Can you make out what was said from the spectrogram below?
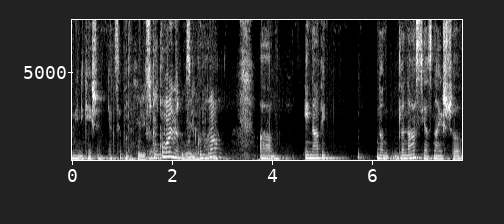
communication, як це буде? комунікація. Спілкування. Спілкування. А, і навіть ну, для нас я знаю, що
